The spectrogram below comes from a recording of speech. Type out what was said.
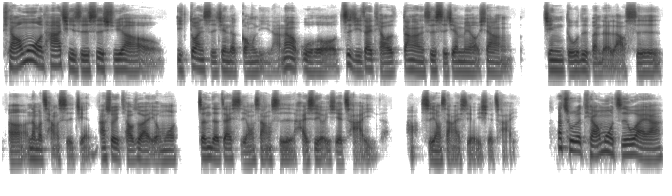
调墨它其实是需要一段时间的功力啦。那我自己在调，当然是时间没有像。京都日本的老师，呃，那么长时间啊，所以调出来油墨真的在使用上是还是有一些差异的，好，使用上还是有一些差异。那除了调墨之外啊，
